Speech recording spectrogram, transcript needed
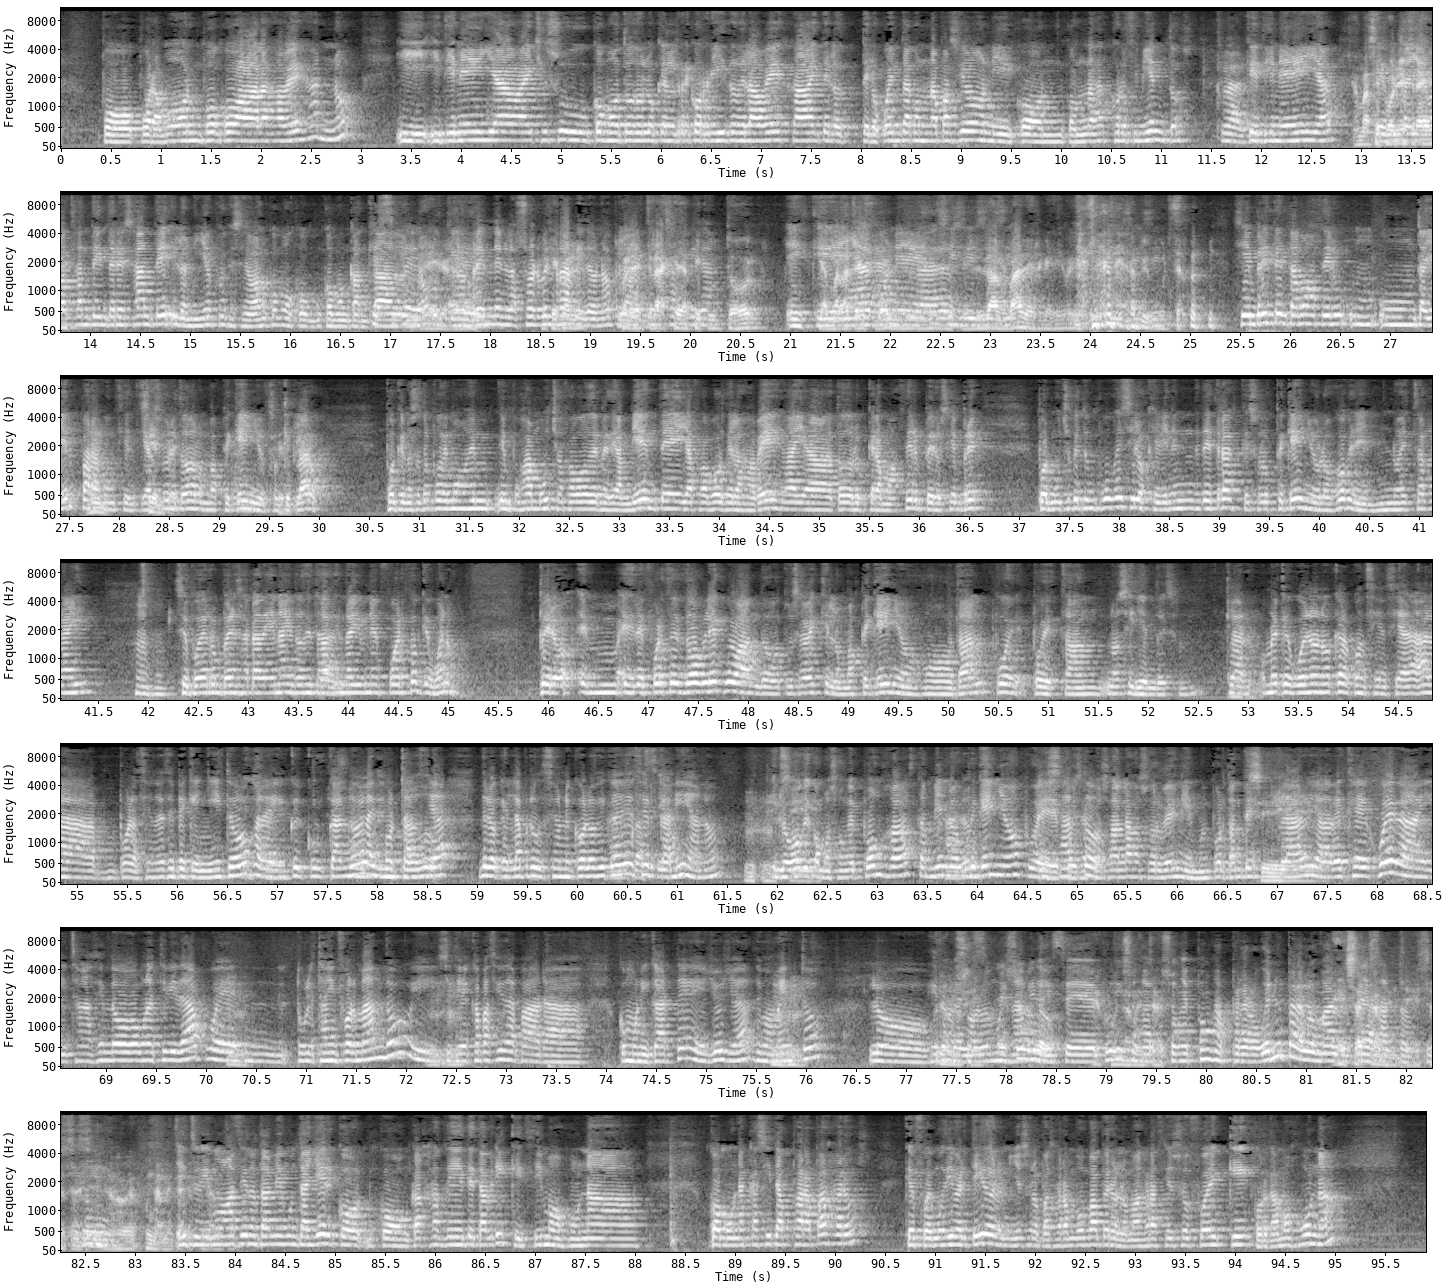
por, por amor un poco a las abejas, ¿no? Y, y tiene ella ha hecho su como todo lo que el recorrido de la abeja y te lo, te lo cuenta con una pasión y con, con unos conocimientos Claro. que tiene ella, Además que se es un pone taller trae- bastante interesante y los niños pues que se van como, como, como Que sí, encantados, que, ¿no? que Porque- aprenden, lo absorben Que con- rápido, ¿no? Con Pero el traje de apicultor. Es que ella pone- ¿no? sí, sí, sí, sí. Que. Siempre intentamos hacer un, un taller para Mm, concienciar sobre todo a los más pequeños, porque Siempre. claro, porque nosotros podemos em- empujar mucho a favor del medio ambiente y a favor de las abejas y a todo lo que queramos hacer, pero siempre, por mucho que tú empujes, si los que vienen detrás, que son los pequeños, los jóvenes, no están ahí, se puede romper esa cadena y entonces estás haciendo ahí un esfuerzo que bueno. Pero em, el esfuerzo es doble cuando tú sabes que los más pequeños o tal, pues, pues están no siguiendo eso. ¿no? Claro, hombre, qué bueno, ¿no? Que concienciar a la población desde pequeñito para ir inculcando Sí, la importancia de lo que es la producción ecológica y de cercanía, ¿no? Y luego que como son esponjas también Claro. los pequeños, pues, pues esas cosas las absorben y es muy importante. Sí. Claro, y a la vez que juegan y están haciendo una actividad, pues tú le estás informando y si tienes capacidad para comunicarte, ellos ya, de momento, lo lo que resuelven muy rápido. dice Puri, son, son esponjas para lo bueno y para lo malo. Exactamente, Exacto, sí, sí, exactamente, sí. Y estuvimos haciendo también un taller con, con cajas de tetabris que hicimos una como unas casitas para pájaros, que fue muy divertido, los niños se lo pasaron bomba, pero lo más gracioso fue que colgamos una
